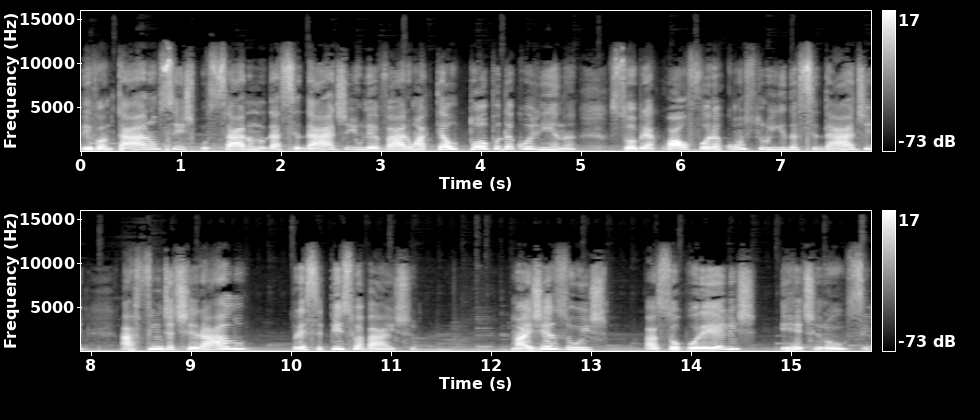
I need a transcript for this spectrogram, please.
Levantaram-se, expulsaram-no da cidade e o levaram até o topo da colina, sobre a qual fora construída a cidade, a fim de atirá-lo precipício abaixo. Mas Jesus passou por eles e retirou-se.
